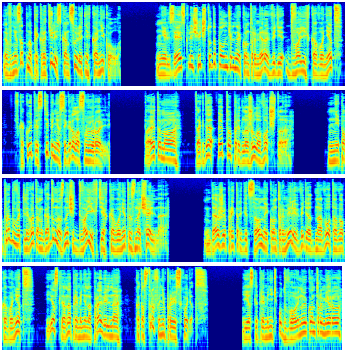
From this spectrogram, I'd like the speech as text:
внезапно прекратились к концу летних каникул. Нельзя исключить, что дополнительная контрмера в виде «двоих кого нет» в какой-то степени сыграла свою роль. Поэтому тогда это предложило вот что. Не попробовать ли в этом году назначить двоих тех, кого нет изначально? Даже при традиционной контрмере в виде одного того, кого нет, если она применена правильно, катастрофы не происходят. Если применить удвоенную контрмеру,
